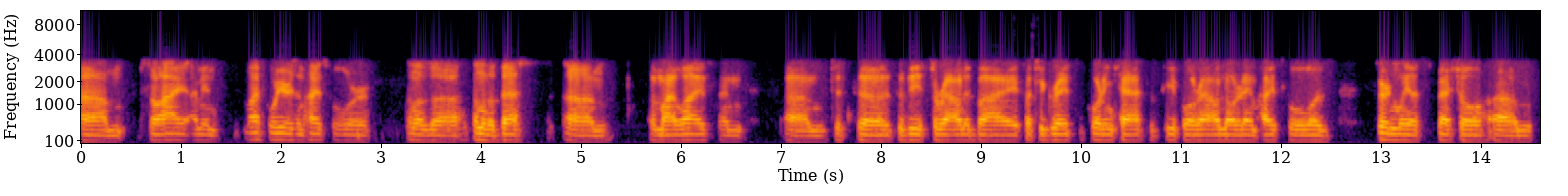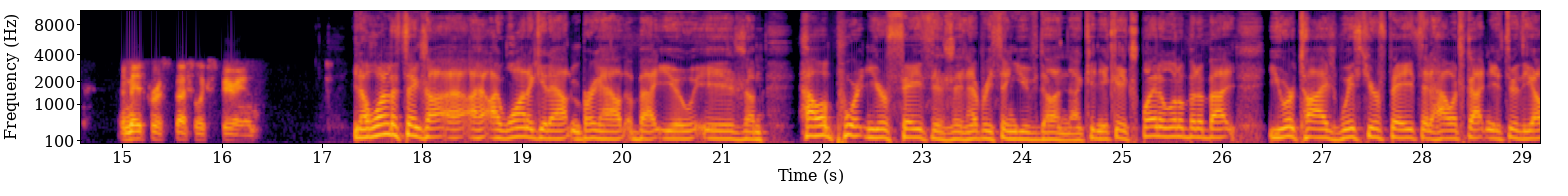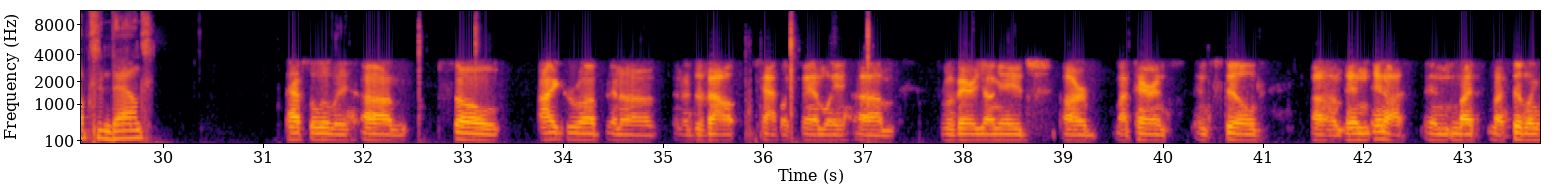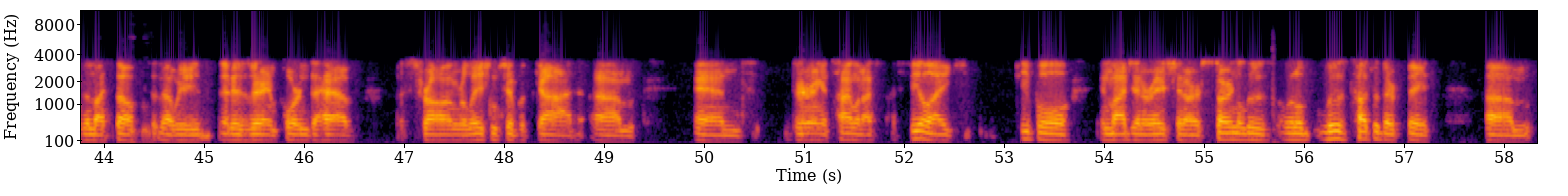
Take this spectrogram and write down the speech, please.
Um, so I, I mean, my four years in high school were some of the some of the best um, of my life, and um, just to, to be surrounded by such a great supporting cast of people around Notre Dame High School was certainly a special. Um, it made for a special experience. You know, one of the things I, I, I want to get out and bring out about you is um, how important your faith is in everything you've done. Now, can you can explain a little bit about your ties with your faith and how it's gotten you through the ups and downs? Absolutely. Um, so I grew up in a in a devout Catholic family. Um, from a very young age, our my parents instilled um, in in us, in my my siblings and myself, that we it is very important to have a strong relationship with God. Um, and during a time when I, I feel like people in my generation are starting to lose a little lose touch with their faith, um,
